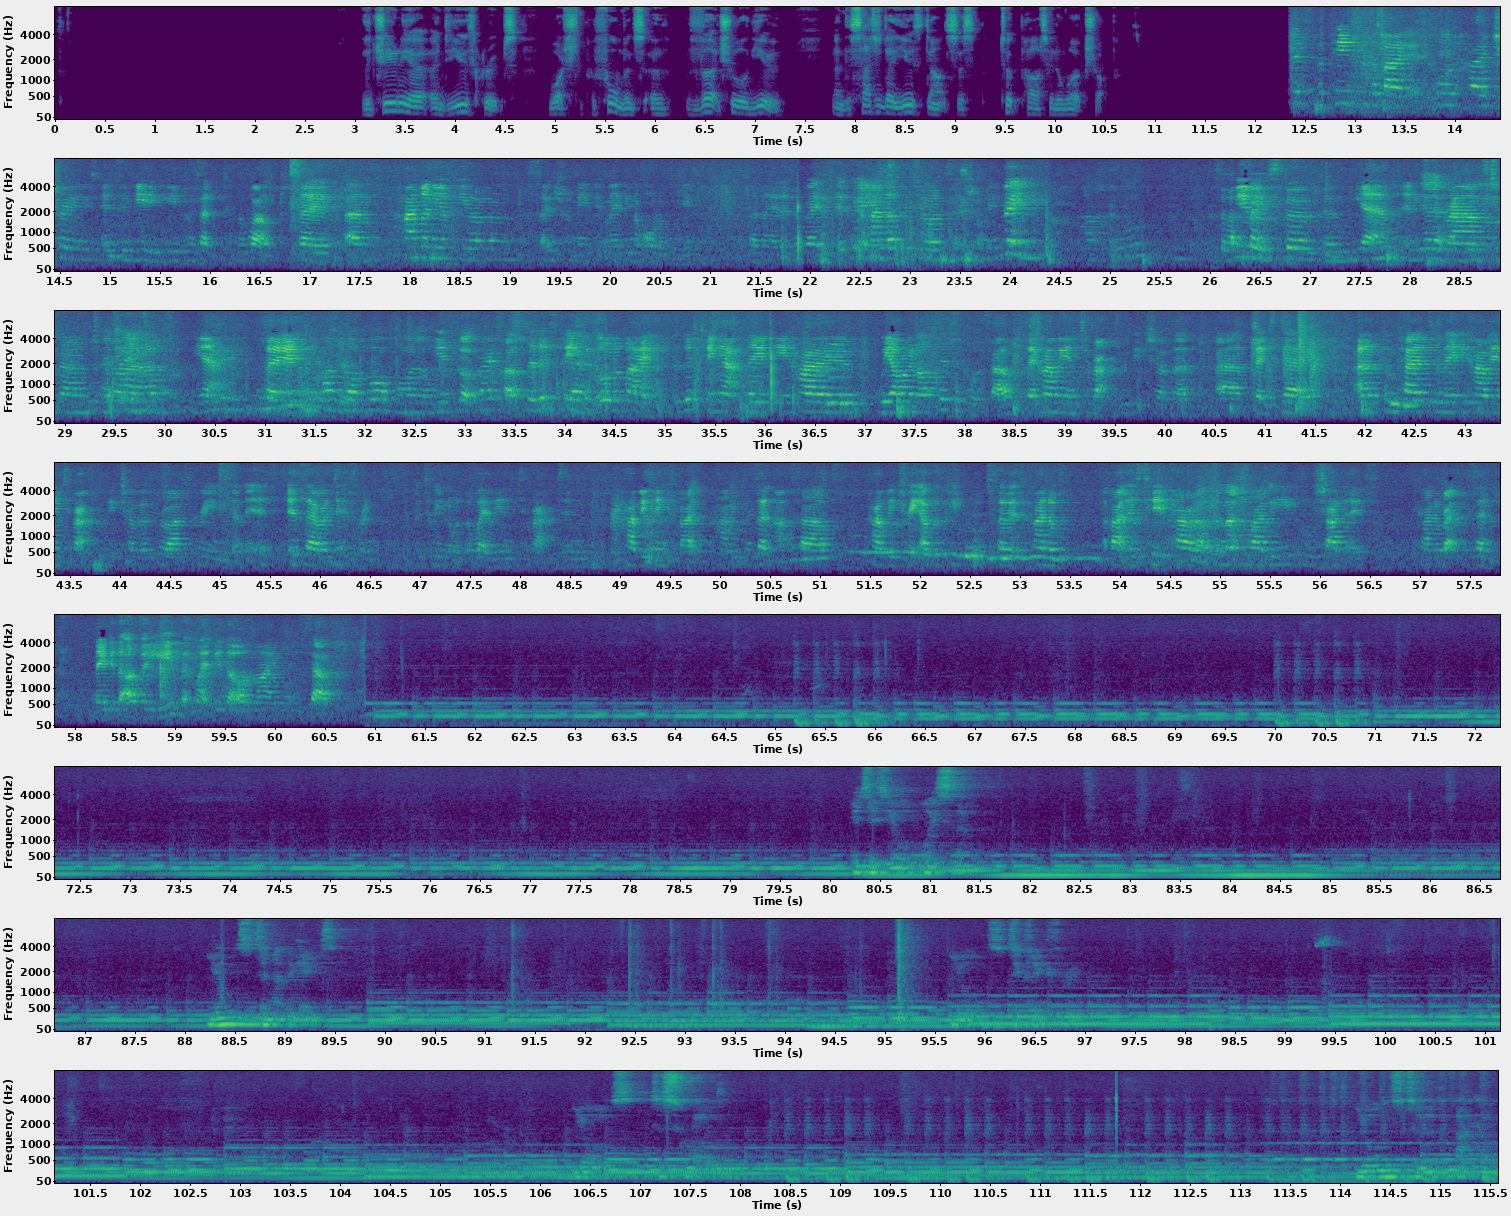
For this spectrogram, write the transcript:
The junior and youth groups watched a performance of Virtual You, and the Saturday Youth Dancers took part in a workshop. The piece is about, it's called How True is a You You Present to the World. So, um, how many of you are on social media? Maybe not all of you. I don't know, there's a very, if your hand up if you're on social media. So like You- Facebook and Yeah, Instagram. Instagram, Twitter. Twitter. Yeah. So, you've got profiles. So this piece is all about looking at maybe how we are in our physical self, so how we interact with each other uh, day to day, and compared to maybe how we interact with each other through our screens. And is, is there a difference between the way we interact and how we think about how we present ourselves, how we treat other people? So it's kind of about those two parallels, and that's why we use these shadows to kind of represent maybe the other you that might be the online self. routes to navigate. Yours to click through. Yours to scroll. yours to look back on.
